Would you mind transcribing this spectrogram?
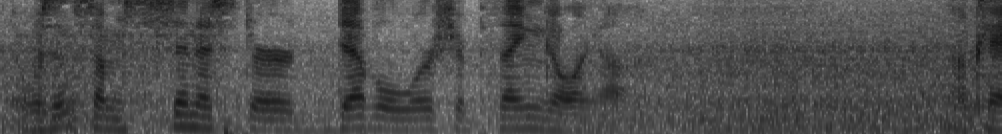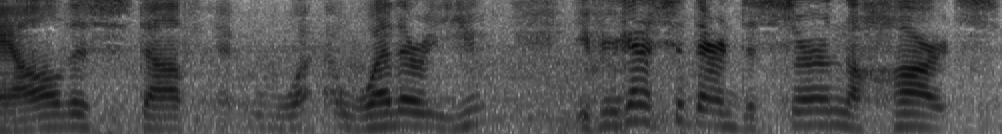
There wasn't some sinister devil worship thing going on. Okay, all this stuff, whether you, if you're going to sit there and discern the hearts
